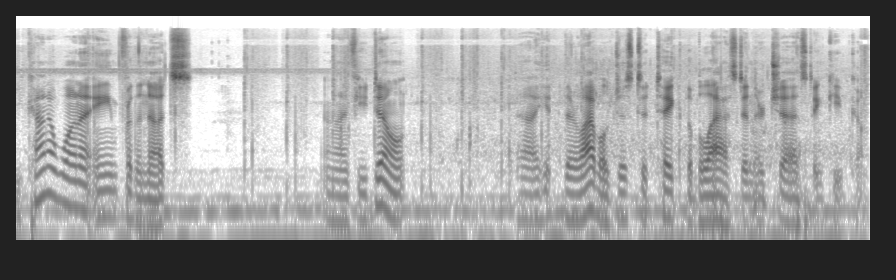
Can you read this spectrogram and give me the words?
You kind of want to aim for the nuts. Uh, if you don't, uh, they're liable just to take the blast in their chest and keep coming.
